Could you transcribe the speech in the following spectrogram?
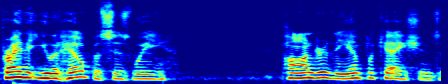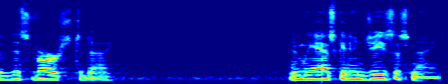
pray that you would help us as we ponder the implications of this verse today. And we ask it in Jesus' name.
